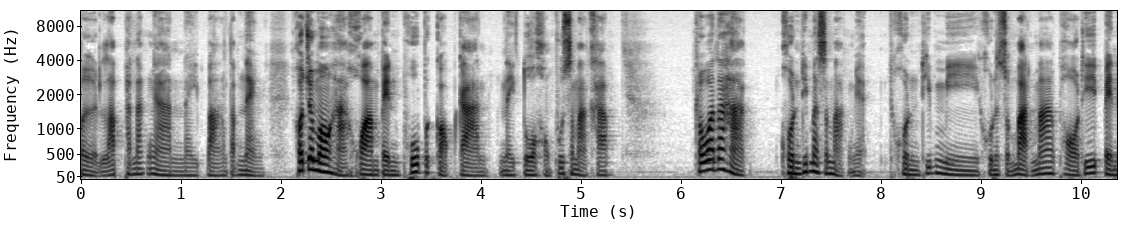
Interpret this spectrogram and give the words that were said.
เปิดรับพนักงานในบางตำแหน่ง เขาจะมองหาความเป็นผู้ประกอบการในตัวของผู้สมัครครับ เพราะว่าถ้าหากคนที่มาสมัครเนี่ยคนที่มีคุณสมบัติมากพอที่เป็น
